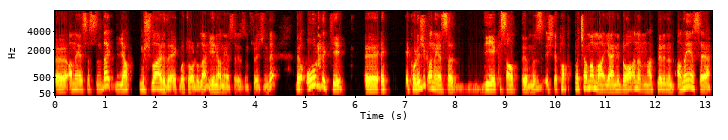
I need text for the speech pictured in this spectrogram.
e, Anayasası'nda yapmışlardı Ekvatorlular yeni anayasa yazım sürecinde ve oradaki e, ek, ekolojik anayasa diye kısalttığımız işte Paçamama yani doğa ananın haklarının anayasaya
